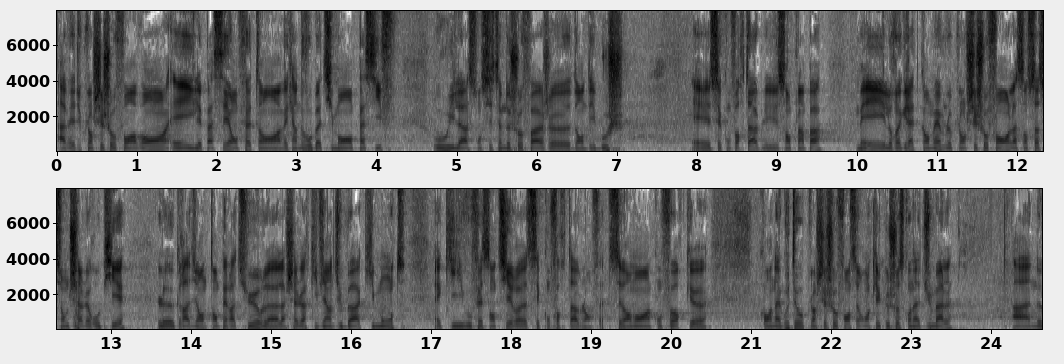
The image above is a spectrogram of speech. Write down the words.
avait du plancher chauffant avant et il est passé en fait avec un nouveau bâtiment passif où il a son système de chauffage euh, dans des bouches et c'est confortable, il s'en plaint pas, mais il regrette quand même le plancher chauffant, la sensation de chaleur au pied, le gradient de température, la, chaleur qui vient du bas, qui monte et qui vous fait sentir euh, c'est confortable en fait. C'est vraiment un confort que quand on a goûté au plancher chauffant, c'est vraiment quelque chose qu'on a du mal à ne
